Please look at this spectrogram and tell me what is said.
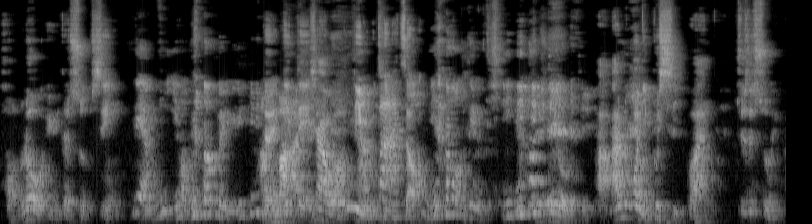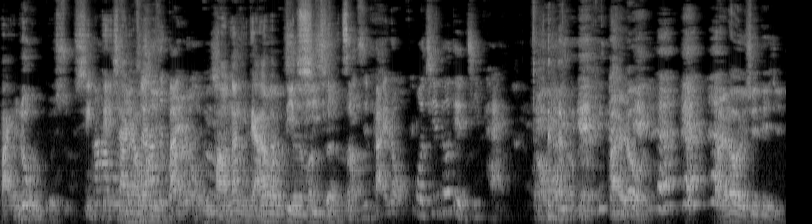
红肉鱼的属性。亮皮红肉鱼。对，你等一下往第五题走。你要往第五题。第五题。好啊，如果你不喜欢，就是属于白肉鱼的属性。等一下要往。是白肉。好，那你等下往第七题走。你是白肉。我其实都点鸡排。白肉鱼。白肉鱼是第几题？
